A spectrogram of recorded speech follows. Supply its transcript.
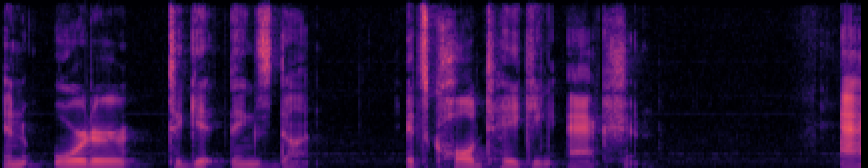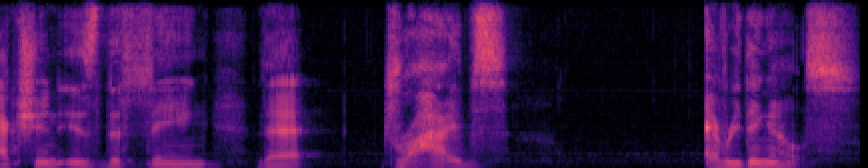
in order to get things done. It's called taking action action is the thing that drives everything else.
